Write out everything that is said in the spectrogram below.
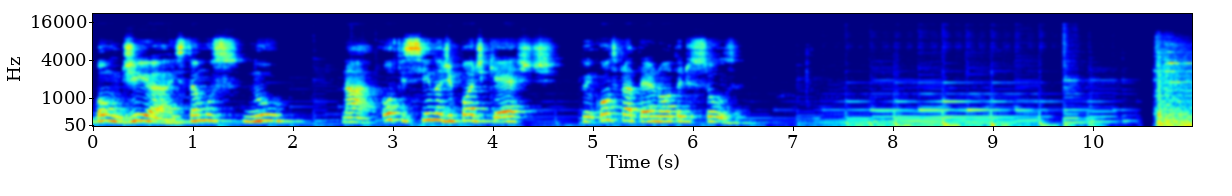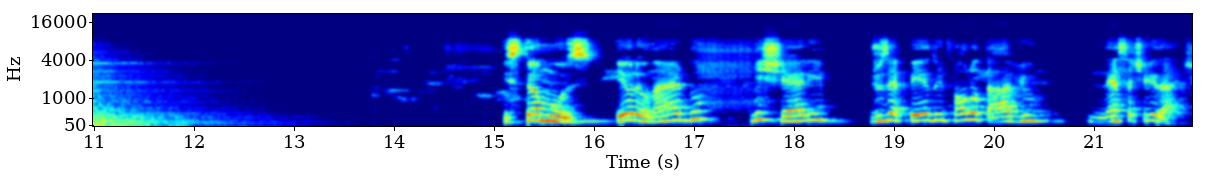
Bom dia, estamos no na oficina de podcast do Encontro Fraterno Alta de Souza. Estamos eu, Leonardo, Michele, José Pedro e Paulo Otávio nessa atividade.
